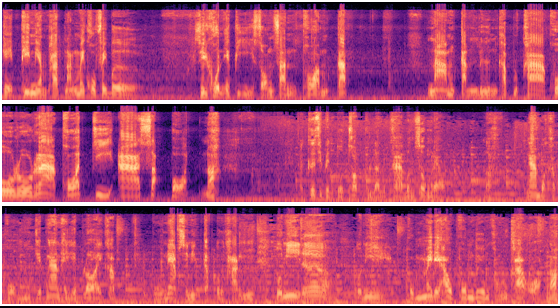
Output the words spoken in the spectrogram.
เกรดพรีเมียมพัดหนังไมโครไฟเบอร์ ซิลิโคน FPE 2 สั้นพร้อมกับน้ำกันลื่นครับ ลูกค้าโคโรราคอส GR Sport เนาะก็คือสิเป็นตัวท็อปคุณละลูกค้าเบิ้งส่งแล้วเนาะงามบอกครับผมเก็บงานให้เรียบร้อยครับ ปูแนบสนิทกับตัวถัง ตัวนี้เด้อตัวนี้ผมไม่ได้เอาพรมเดิมของลูกค้าออกเนาะ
